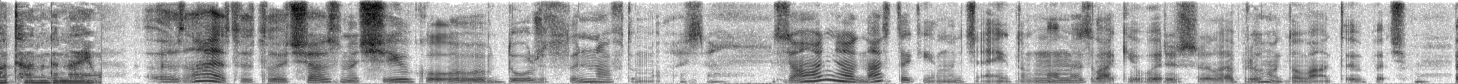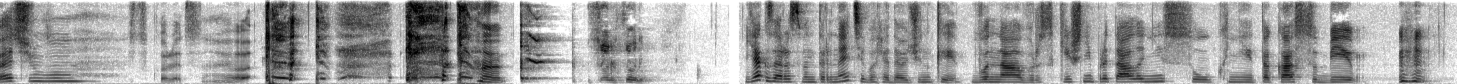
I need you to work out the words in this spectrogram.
that time of the night Знаєте, той час вночі, коли ви дуже сильно втомилися. Сьогодні одна з таких ночей, тому ми з Лакі вирішили приготувати печиво. Печиво з корицею. Як зараз в інтернеті виглядають жінки? Вона в розкішній приталеній сукні, така собі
